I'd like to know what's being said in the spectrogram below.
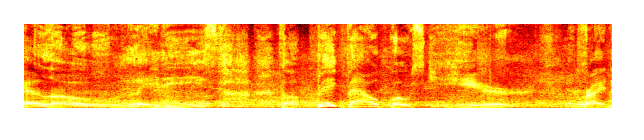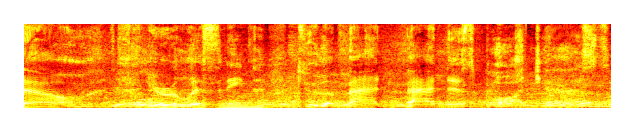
Hello, ladies. The Big Balboski here. And right now, you're listening to the Mat Madness Podcast.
